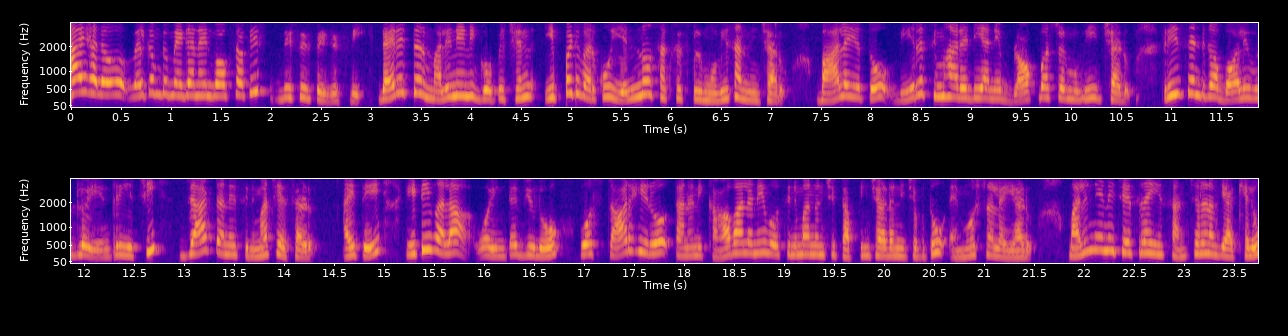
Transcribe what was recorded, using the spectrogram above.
Hi hello welcome to mega nine box office this is Tejaswi director Malineni Gopichand ఇప్పటి వరకు ఎన్నో సక్సెస్ఫుల్ మూవీస్ అందించారు. బాలయ్యతో వీరసింహారెడ్డి అనే బ్లాక్ బస్టర్ మూవీ ఇచ్చాడు. రీసెంట్గా బాలీవుడ్లో ఎంట్రీ ఇచ్చి జాట్ అనే సినిమా చేశాడు. అయితే ఇటీవల ఓ ఇంటర్వ్యూలో ఓ స్టార్ హీరో తనని కావాలనే ఓ సినిమా నుంచి తప్పించాడని చెబుతూ ఎమోషనల్ అయ్యాడు. మలినేని చేసిన ఈ సంచలన వ్యాఖ్యలు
